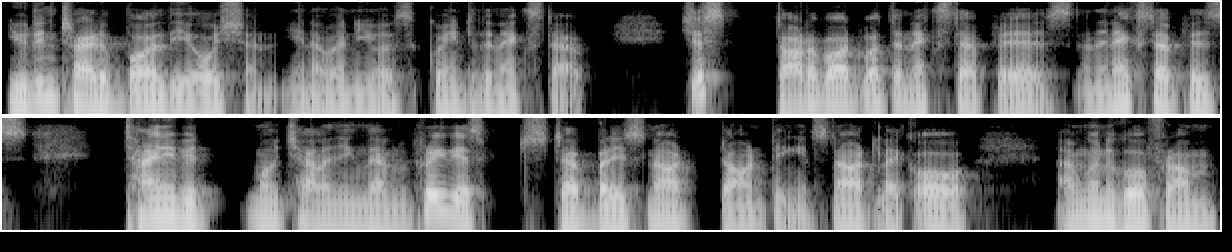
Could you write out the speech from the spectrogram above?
You didn't try to boil the ocean, you know, when you was going to the next step. Just thought about what the next step is, and the next step is tiny bit more challenging than the previous step, but it's not daunting. It's not like, oh, I'm going to go from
